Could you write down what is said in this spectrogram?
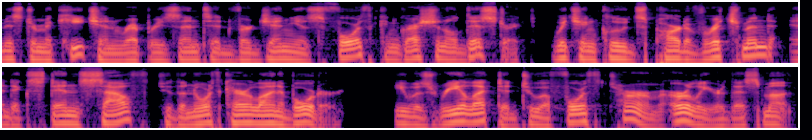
Mr. McEachin represented Virginia's 4th Congressional District, which includes part of Richmond and extends south to the North Carolina border. He was reelected to a fourth term earlier this month.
